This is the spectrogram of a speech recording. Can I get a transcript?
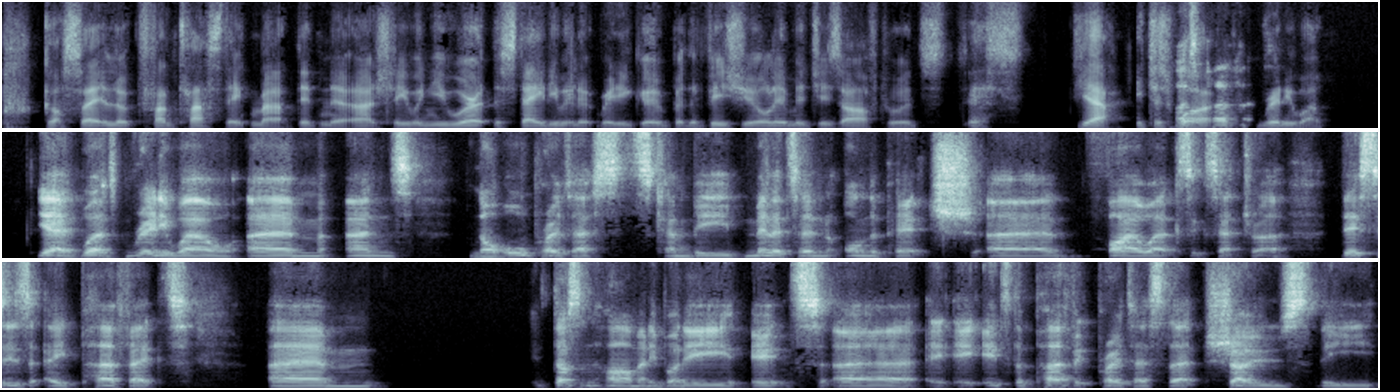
Got to say, it looked fantastic, Matt, didn't it? Actually, when you were at the stadium, it looked really good, but the visual images afterwards, this, yeah, it just That's worked perfect. really well. Yeah, it worked really well. Um, and not all protests can be militant on the pitch, uh, fireworks, etc. This is a perfect um, it doesn't harm anybody. It's uh, it, it's the perfect protest that shows the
